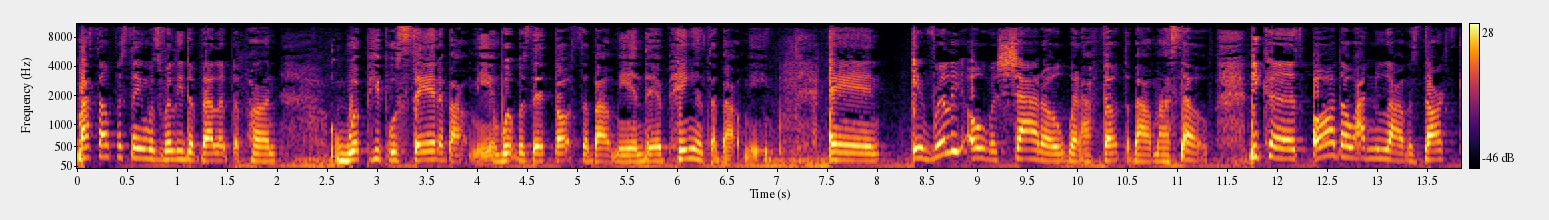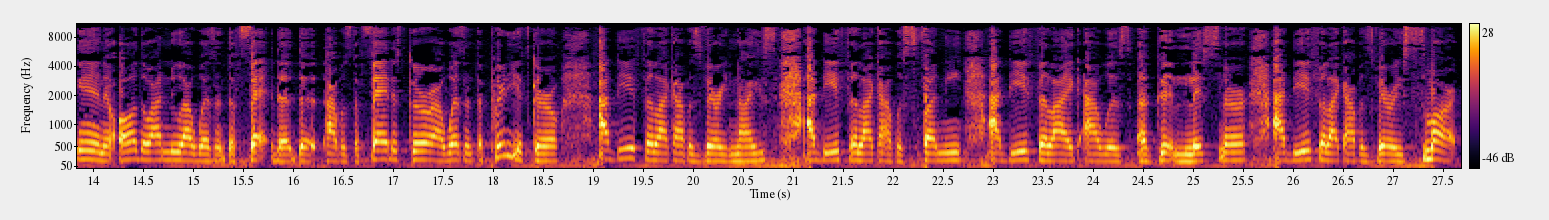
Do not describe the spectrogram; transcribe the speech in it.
My self esteem was really developed upon what people said about me and what was their thoughts about me and their opinions about me. And it really overshadowed what I felt about myself because although I knew I was dark skinned and although I knew I wasn't the fat the, the I was the fattest girl, I wasn't the prettiest girl, I did feel like I was very nice. I did feel like I was funny. I did feel like I was a good listener. I did feel like I was very smart.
